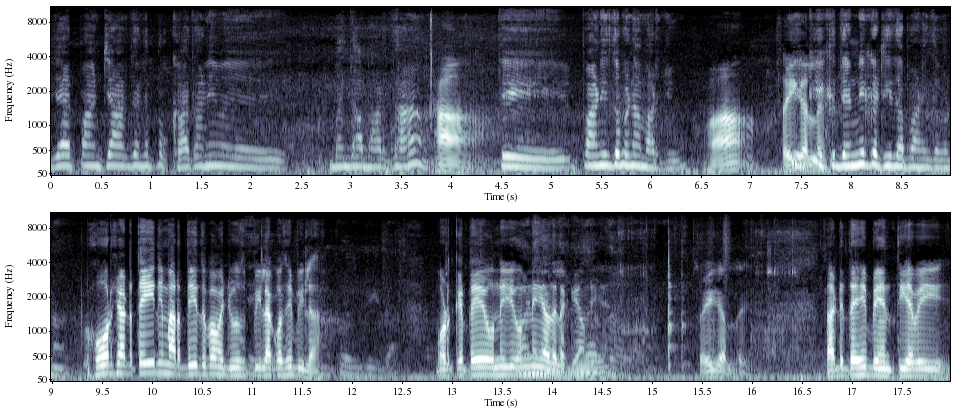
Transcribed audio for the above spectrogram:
ਜੇ ਪੰਜ ਚਾਰ ਦਿਨ ਭੁੱਖਾ ਤਾਂ ਨਹੀਂ ਅਹ, ਬੰਦਾ ਮਰਦਾ। ਹਾਂ। ਤੇ ਪਾਣੀ ਤੋਂ ਬਿਨਾ ਮਰ ਜੂ। ਹਾਂ ਸਹੀ ਗੱਲ ਇੱਕ- ਹੈ। ਇੱਕ ਦਿਨ ਨਹੀਂ ਕੱਟੀ ਦਾ ਪਾਣੀ ਤੋਂ ਬਿਨਾ। ਹੋਰ ਛੱਡ ਤੇ ਹੀ ਨਹੀਂ ਮਰਦੀ ਤੂੰ ਭਾਵੇਂ ਜੂਸ ਪੀ ਲਾ ਕੁਛ ਹੀ ਪੀ ਲਾ। ਮੁੜ ਕੇ ਤੇ ਉਨੀ ਉਨੀ ਜ਼ਿਆਦਾ ਲੱਗ ਜਾਂਦੀ ਹੈ। ਸਹੀ ਗੱਲ ਹੈ ਜੀ। ਸਾਡੀ ਤਾਂ ਇਹੀ ਬੇਨਤੀ ਹੈ ਵੀ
